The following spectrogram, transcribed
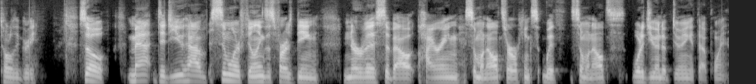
totally agree. So, Matt, did you have similar feelings as far as being nervous about hiring someone else or working with someone else? What did you end up doing at that point?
